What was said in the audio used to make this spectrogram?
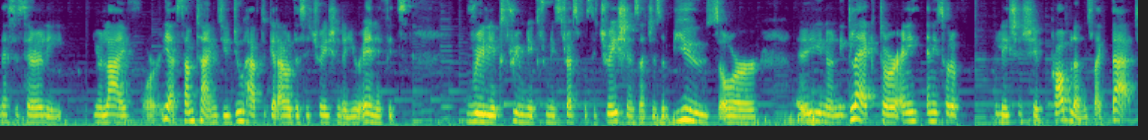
necessarily your life or yeah sometimes you do have to get out of the situation that you're in if it's really extremely extremely stressful situations such as abuse or uh, you know neglect or any any sort of relationship problems like that.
